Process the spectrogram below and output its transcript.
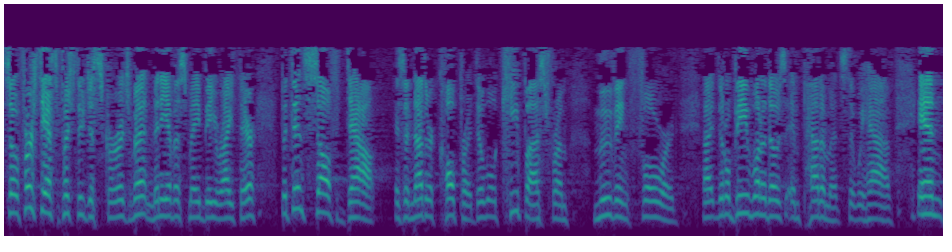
So first he has to push through discouragement. Many of us may be right there. But then self-doubt is another culprit that will keep us from moving forward. Uh, that'll be one of those impediments that we have. And,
